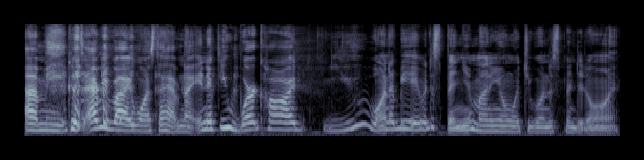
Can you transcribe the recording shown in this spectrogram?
I mean, because everybody wants to have night. And if you work hard, you want to be able to spend your money on what you want to spend it on.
